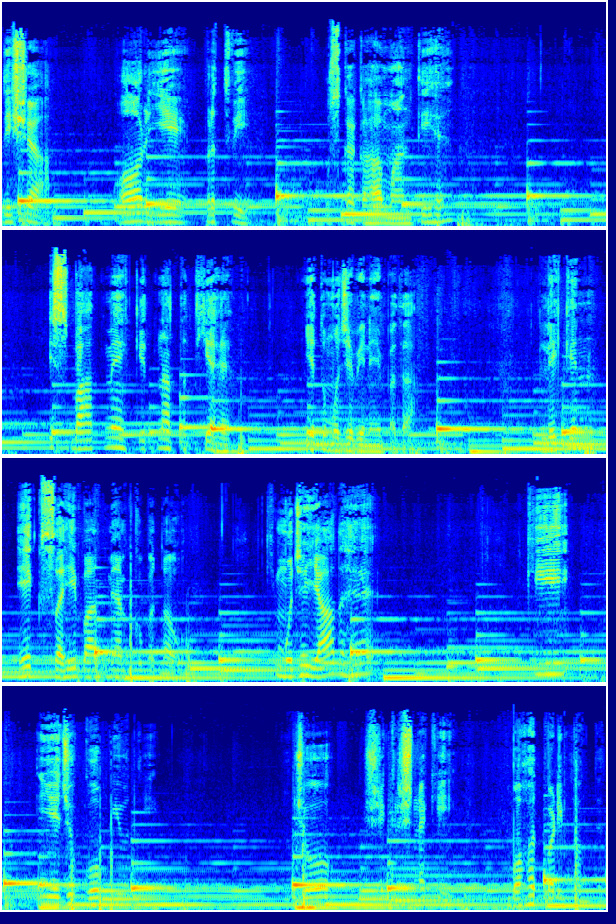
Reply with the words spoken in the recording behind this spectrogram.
दिशा और ये पृथ्वी, उसका कहा मानती है। इस बात में कितना तथ्य है, ये तो मुझे भी नहीं पता। लेकिन एक सही बात मैं आपको बताऊँ, कि मुझे याद है कि ये जो गोपियों जो श्री कृष्ण की बहुत बड़ी भक्त थी।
